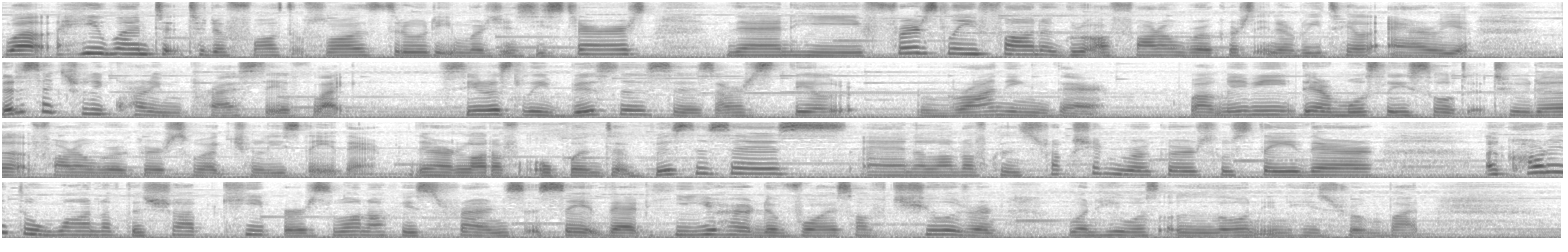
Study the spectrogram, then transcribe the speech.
Well, he went to the fourth floor through the emergency stairs. Then he firstly found a group of foreign workers in a retail area that is actually quite impressive. Like, seriously, businesses are still running there. Well, maybe they are mostly sold to the foreign workers who actually stay there. There are a lot of opened businesses and a lot of construction workers who stay there. According to one of the shopkeepers, one of his friends said that he heard the voice of children when he was alone in his room, but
